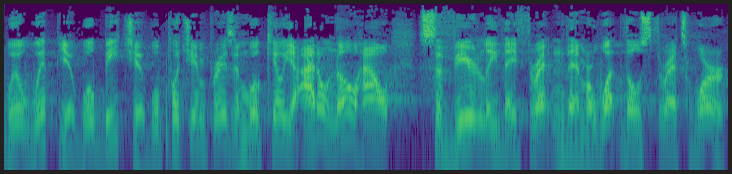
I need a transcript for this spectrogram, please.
We'll whip you. We'll beat you. We'll put you in prison. We'll kill you. I don't know how severely they threatened them or what those threats were,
